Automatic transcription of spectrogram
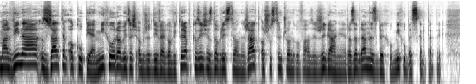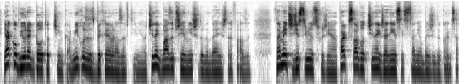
Malwina z żartem o kupie. Michu robi coś obrzydliwego. Wiktoria pokazuje się z dobrej strony. Żart o szóstym członku fazy. Żyganie. Rozebrany Zbychu. Michu bez skarpetek. Jakub Jurek gołt odcinka. Michu ze Zbychem razem w teamie. Odcinek bazy przyjemniejszy do oglądania niż ten fazy. Najmniej 30 minut spóźnienia. Tak słaby odcinek, że nie jesteś w stanie obejrzeć do końca.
